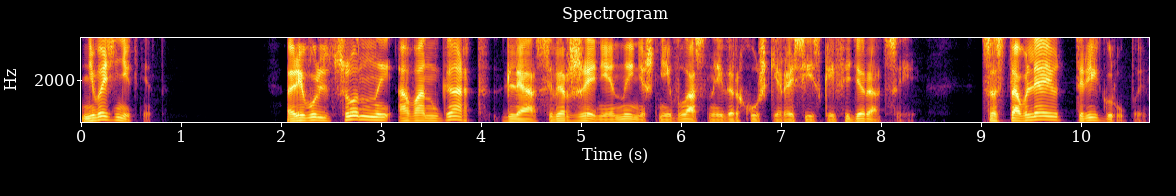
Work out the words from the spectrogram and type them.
не возникнет. Революционный авангард для свержения нынешней властной верхушки Российской Федерации составляют три группы.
